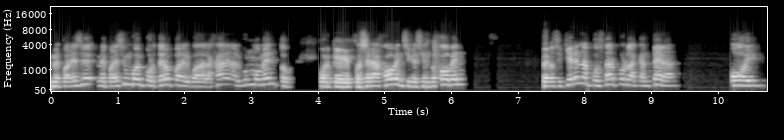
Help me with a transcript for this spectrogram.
me parece, me parece un buen portero para el Guadalajara en algún momento, porque pues era joven, sigue siendo joven, pero si quieren apostar por la cantera, hoy,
